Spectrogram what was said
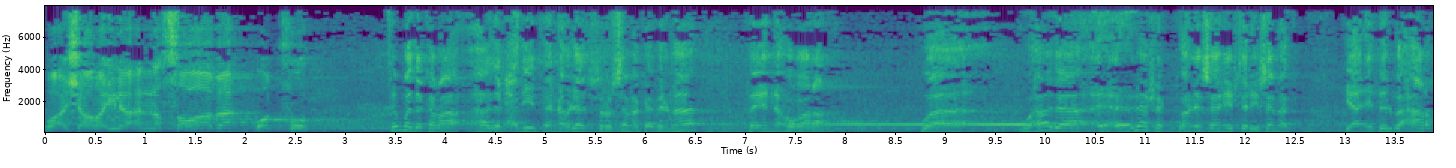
وأشار إلى أن الصواب وقفه. ثم ذكر هذا الحديث أنه لا تشتروا السمك في الماء فإنه غرر. وهذا لا شك أن الإنسان يشتري سمك يعني في البحر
